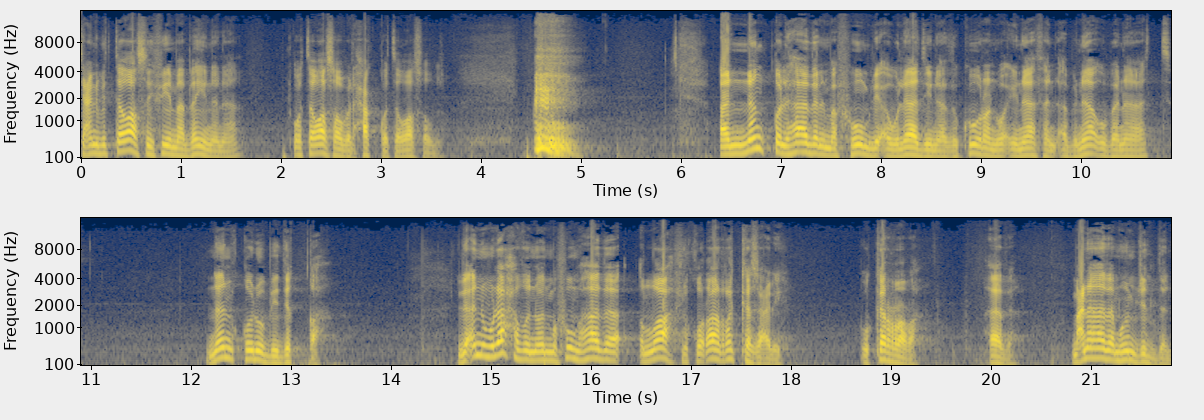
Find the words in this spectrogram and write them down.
يعني بالتواصي فيما بيننا وتواصوا بالحق وتواصوا أن ننقل هذا المفهوم لأولادنا ذكورا وإناثا أبناء بنات ننقل بدقة. لأنه ملاحظ أن المفهوم هذا الله في القرآن ركز عليه وكرره هذا. معنى هذا مهم جدا.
